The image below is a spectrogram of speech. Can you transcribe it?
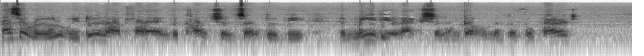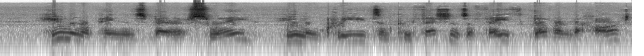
As a rule, we do not find the conscience under the immediate action and government of the Word. Human opinions bear sway, human creeds and confessions of faith govern the heart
